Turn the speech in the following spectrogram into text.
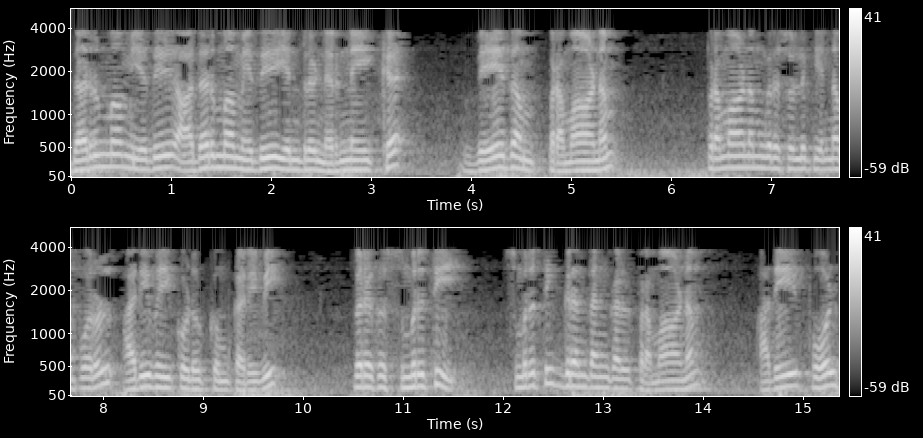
தர்மம் எது அதர்மம் எது என்று நிர்ணயிக்க வேதம் பிரமாணம். பிரமாணம்ங்கிற சொல்லுக்கு என்ன பொருள்? அறிவை கொடுக்கும் கருவி. பிறகு ஸ்மிருதி. ஸ்மிருதி கிரந்தங்கள் பிரமாணம். அதே போல்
